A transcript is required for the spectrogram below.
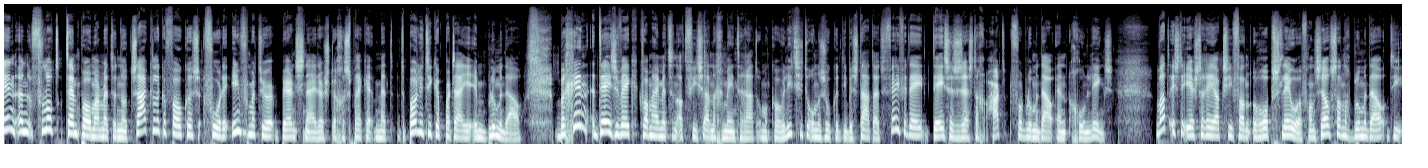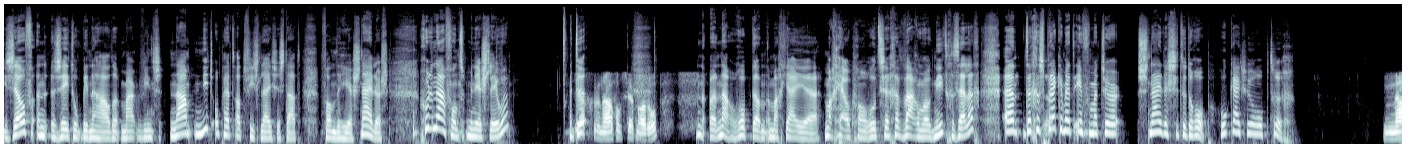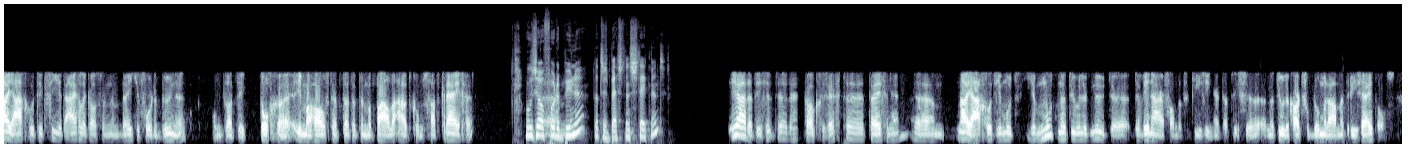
In een vlot tempo, maar met een noodzakelijke focus, voerde informateur Bernd Snijders de gesprekken met de politieke partijen in Bloemendaal. Begin deze week kwam hij met een advies aan de gemeenteraad om een coalitie te onderzoeken die bestaat uit VVD, D66, Hart voor Bloemendaal en GroenLinks. Wat is de eerste reactie van Rob Sleeuwen van Zelfstandig Bloemendaal, die zelf een zetel binnenhaalde, maar wiens naam niet op het advieslijstje staat van de heer Snijders? Goedenavond, meneer Sleeuwen. De... Ja, goedenavond, zeg maar Rob. Nou, Rob, dan mag jij, uh, mag jij ook gewoon Roet zeggen. Waarom ook niet? Gezellig. Uh, de gesprekken met informateur Snijders zitten erop. Hoe kijkt u erop terug? Nou ja, goed. Ik zie het eigenlijk als een, een beetje voor de bühne. Omdat ik toch uh, in mijn hoofd heb dat het een bepaalde uitkomst gaat krijgen. Hoezo voor de bühne? Dat is best een statement. Ja, dat is het. Dat heb ik ook gezegd uh, tegen hem. Um, nou ja, goed, je moet, je moet natuurlijk nu de, de winnaar van de verkiezingen, dat is uh, natuurlijk Hart voor Bloemendaal met drie zetels.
